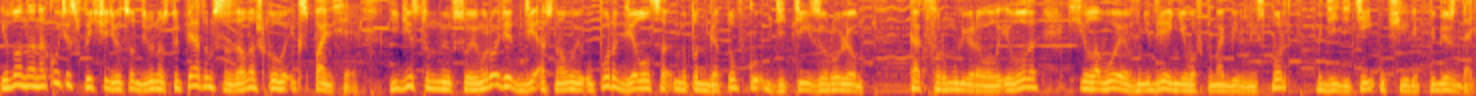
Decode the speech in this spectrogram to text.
Илона Анакутис в 1995-м создала школу «Экспансия», единственную в своем роде, где основной упор делался на подготовку детей за рулем. Как формулировала Илона, силовое внедрение в автомобильный спорт, где детей учили побеждать.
